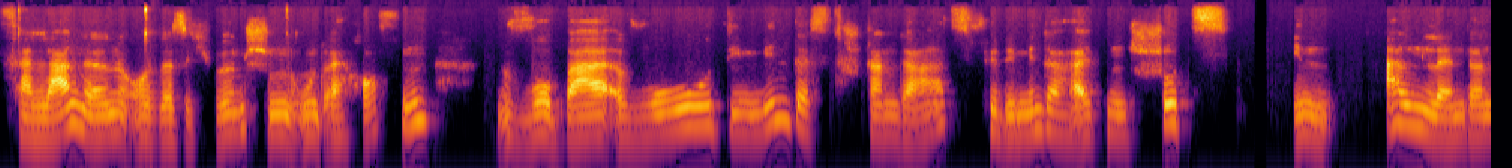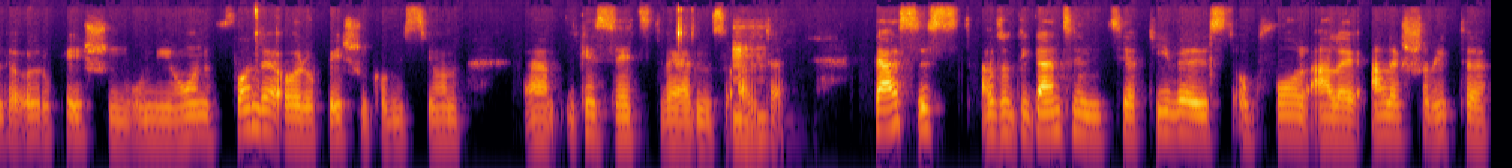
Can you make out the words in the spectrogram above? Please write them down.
verlangen oder sich wünschen und erhoffen, wobei, wo die Mindeststandards für den Minderheitenschutz in allen Ländern der Europäischen Union von der Europäischen Kommission äh, gesetzt werden sollte. Mhm. Das ist, also die ganze Initiative ist, obwohl alle, alle Schritte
